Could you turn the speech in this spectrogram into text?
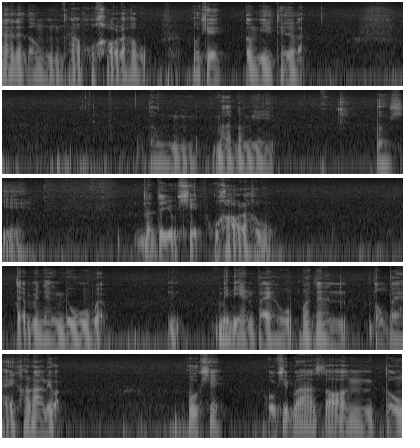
น่าจะต้องหาภูเขาแล้วครับ โอเค ตรงนี้เจอละ ต้องมาตรงนี้ โอเค น่าจะอยู่เขตภูเขาแล้วครับผม แต่มันยังดูแบบไม่เนียนไปครับผม เพราะฉะนั้นลงไปหายข้างล่างดีกว่า โอเค ผมคิดว่าซ่อนตรง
